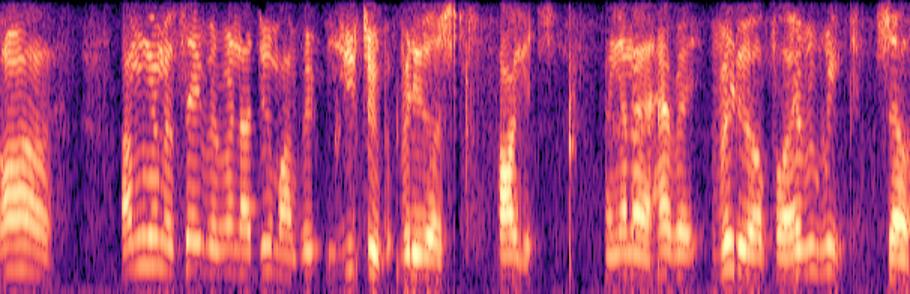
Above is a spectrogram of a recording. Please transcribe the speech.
Oh, ah, I'm going to save it when I do my YouTube videos targets. I'm going to have a video for every week. So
